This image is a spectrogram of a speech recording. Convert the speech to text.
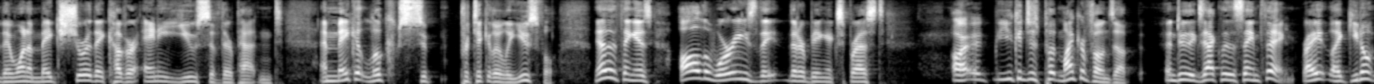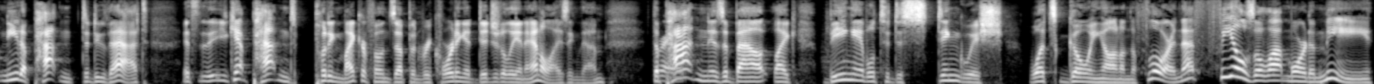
they want to make sure they cover any use of their patent and make it look su- particularly useful the other thing is all the worries that, that are being expressed are you could just put microphones up and do exactly the same thing, right? Like you don't need a patent to do that. It's you can't patent putting microphones up and recording it digitally and analyzing them. The Right. patent is about like being able to distinguish what's going on on the floor, and that feels a lot more to me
